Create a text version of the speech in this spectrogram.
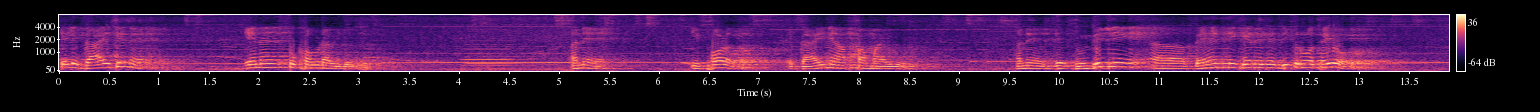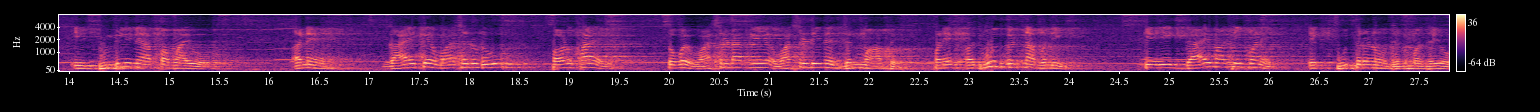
પેલી ગાય છે ને, એને તું ખવડાવી દેજે. અને એ ફળ ગાયને આપવામાં આવ્યું. અને જે ધૂંધલીની બહેનની ઘેરે જે દીકરો થયો, એ ધૂંધલીને આપવામાં આવ્યો. અને ગાય કે વાસરડું ફળ ખાય, તો કોઈ વાસરડા કે વાસરડીને જન્મ આપે. પણ એક અદ્ભુત ઘટના બની કે એ ગાયમાંથી પણ એક પુત્રનો જન્મ થયો,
